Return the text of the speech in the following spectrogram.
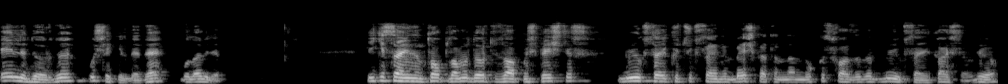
54'ü bu şekilde de bulabilirim. İki sayının toplamı 465'tir. Büyük sayı küçük sayının 5 katından 9 fazladır. Büyük sayı kaçtır diyor.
